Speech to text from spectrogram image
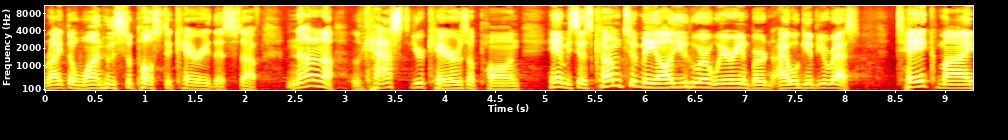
right? The one who's supposed to carry this stuff. No, no, no. Cast your cares upon him. He says, Come to me, all you who are weary and burdened, I will give you rest. Take my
